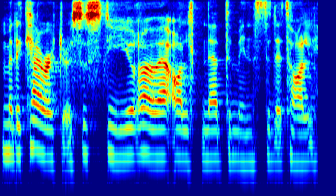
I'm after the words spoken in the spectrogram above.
Med The Characters så styrer jeg alt ned til minste detalj.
